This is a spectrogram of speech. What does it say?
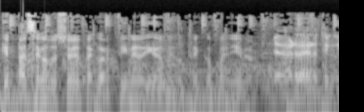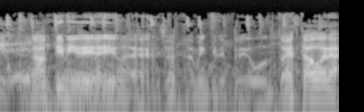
¿Qué pasa cuando suena esta cortina? Dígame usted, compañero. La verdad no tengo idea. No tiene idea ahí, bueno, yo también que le pregunto. A esta hora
